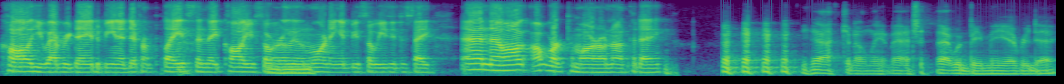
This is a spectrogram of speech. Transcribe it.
call you every day to be in a different place, and they'd call you so mm-hmm. early in the mm-hmm. morning. It'd be so easy to say, "And eh, no, I'll, I'll work tomorrow, not today." yeah, I can only imagine. That would be me every day.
